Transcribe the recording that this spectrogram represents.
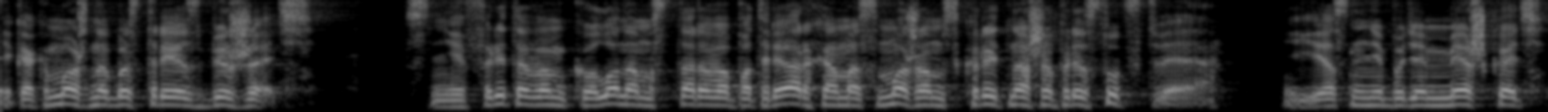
и как можно быстрее сбежать. С нефритовым кулоном старого патриарха мы сможем скрыть наше присутствие. Если не будем мешкать,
